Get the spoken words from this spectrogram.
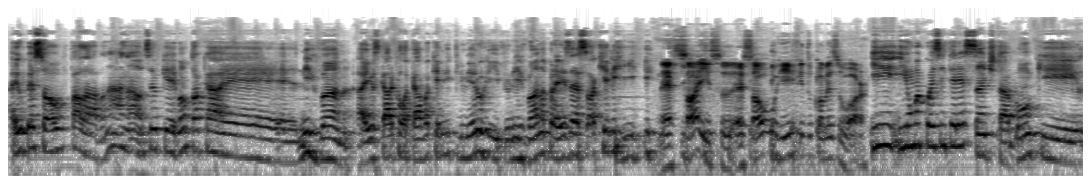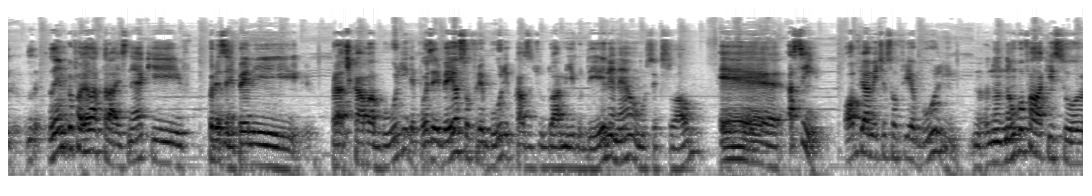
aí o pessoal falava, ah, não, não sei o que, vamos tocar é, Nirvana. Aí os caras colocavam aquele primeiro riff, o Nirvana pra eles era só aquele riff. É só isso, é só o riff do Começo War. E, e uma coisa interessante, tá bom, que, lembra que eu falei lá atrás, né, que, por exemplo, ele praticava bullying, depois ele veio a sofrer bullying por causa do, do amigo dele, né, homossexual. É, assim, Obviamente eu sofria bullying. Não, vou falar que isso.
